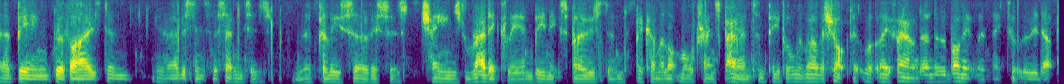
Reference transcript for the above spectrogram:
uh, being revised, and you know, ever since the 70s, the police service has changed radically and been exposed and become a lot more transparent. And people were rather shocked at what they found under the bonnet when they took the lid up.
